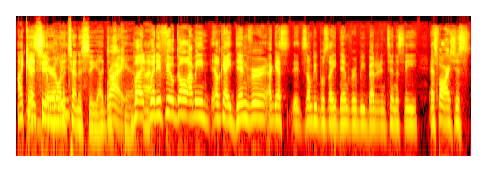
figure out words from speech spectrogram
I can't see him going to. Tennessee. I just Right, can't. but I- but if he'll go, I mean, okay, Denver. I guess it, some people say Denver would be better than Tennessee as far as just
